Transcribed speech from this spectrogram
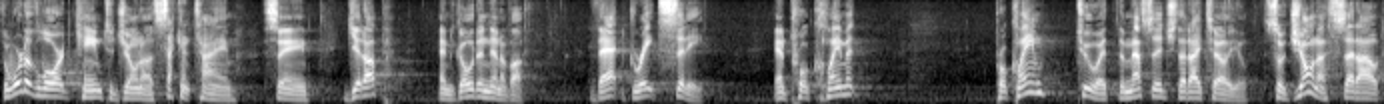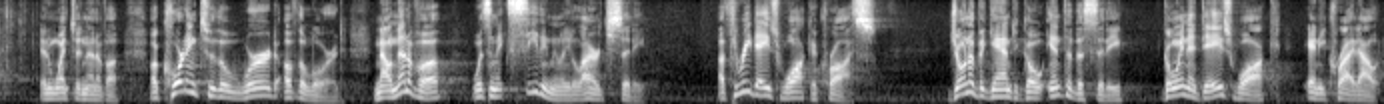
The word of the Lord came to Jonah a second time, saying, Get up and go to Nineveh, that great city, and proclaim it, proclaim to it the message that I tell you. So Jonah set out and went to Nineveh, according to the word of the Lord. Now Nineveh was an exceedingly large city, a three days walk across. Jonah began to go into the city going a day's walk, and he cried out,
